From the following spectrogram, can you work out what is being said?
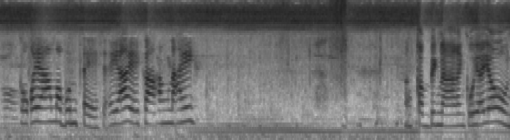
Ikaw kaya ang mabuntes. Ay ay, ay kaang na eh. ang kambing na aking kuya yon.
